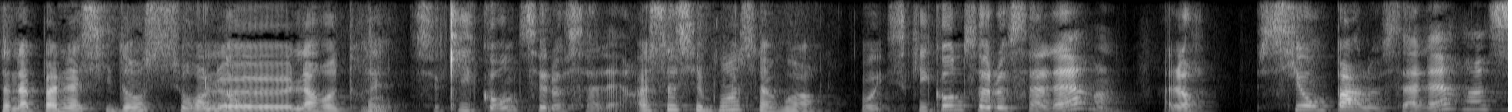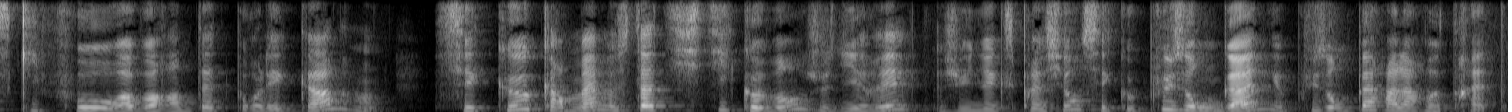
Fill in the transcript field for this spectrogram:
ça n'a pas d'incidence sur le- la retraite. Ce qui compte, c'est le salaire. Ah, ça, c'est bon à savoir. Oui, ce qui compte, c'est le salaire. Alors, si on parle salaire, hein, ce qu'il faut avoir en tête pour les cadres, c'est que quand même, statistiquement, je dirais, j'ai une expression, c'est que plus on gagne, plus on perd à la retraite.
